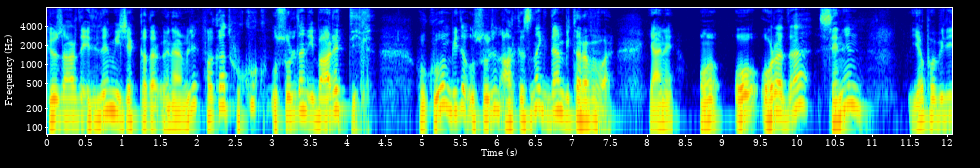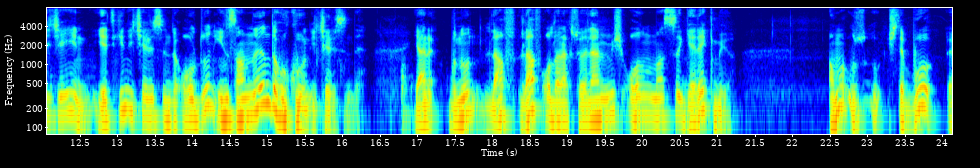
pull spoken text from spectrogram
göz ardı edilemeyecek kadar önemli. Fakat hukuk usulden ibaret değil. Hukukun bir de usulün arkasına giden bir tarafı var. Yani o, o orada senin yapabileceğin yetkin içerisinde olduğun insanlığın da hukukun içerisinde. Yani bunun laf laf olarak söylenmiş olması gerekmiyor. Ama işte bu e,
